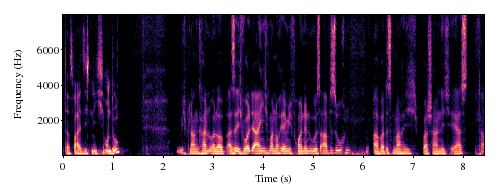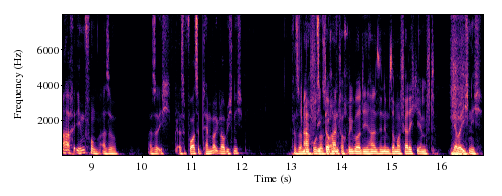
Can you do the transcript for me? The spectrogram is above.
Das weiß ich nicht. Und du? Ich plane keinen Urlaub. Also ich wollte eigentlich mal noch irgendwie Freunde in den USA besuchen, aber das mache ich wahrscheinlich erst nach Impfung. Also, also ich, also vor September glaube ich nicht. Das Ach, flieg doch einfach rüber, die sind im Sommer fertig geimpft. Ja, aber ich nicht.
